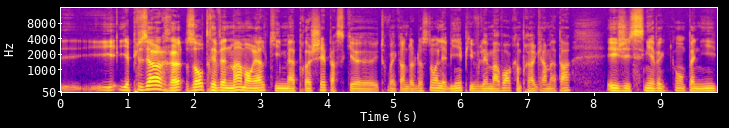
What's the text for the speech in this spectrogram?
il y a plusieurs euh, autres événements à Montréal qui m'approchaient parce qu'ils trouvaient qu'Under the Snow allait bien puis ils voulaient m'avoir comme programmateur. Et j'ai signé avec une compagnie.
